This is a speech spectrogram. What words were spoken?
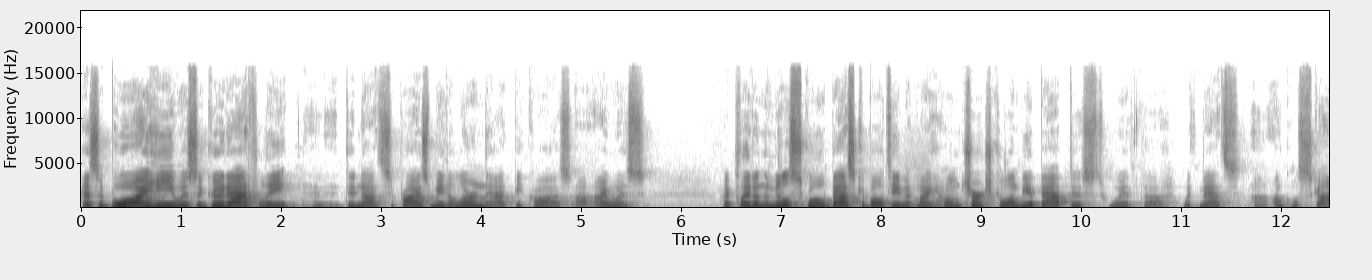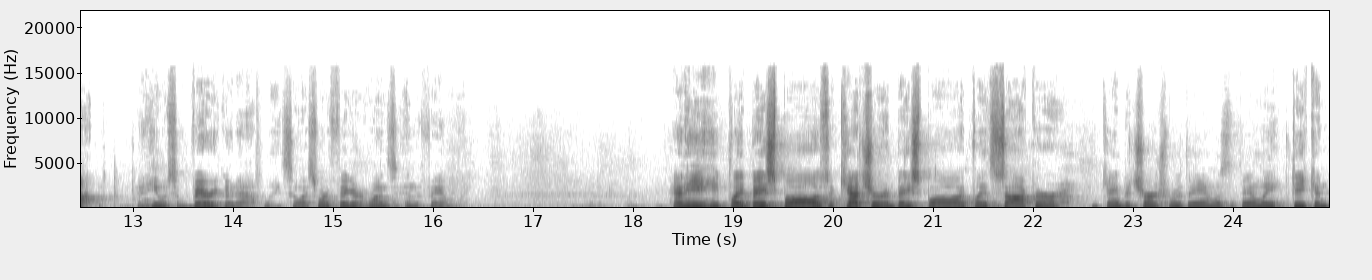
As a boy, he was a good athlete. It did not surprise me to learn that because I, was, I played on the middle school basketball team at my home church, Columbia Baptist, with, uh, with Matt's uh, Uncle Scott. And he was a very good athlete. So I sort of figured it runs in the family. And he, he played baseball as a catcher in baseball. He played soccer. He came to church. Ruth Ann was the family deacon.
